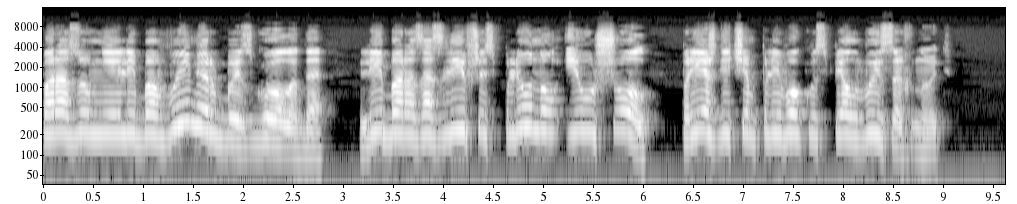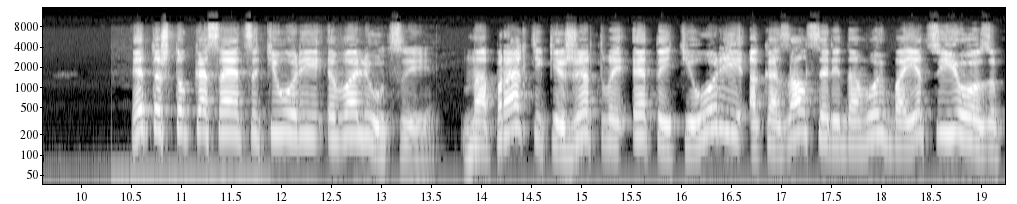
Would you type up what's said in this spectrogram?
поразумнее либо вымер бы с голода, либо, разозлившись, плюнул и ушел, прежде чем плевок успел высохнуть. Это что касается теории эволюции. На практике жертвой этой теории оказался рядовой боец Йозеп,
